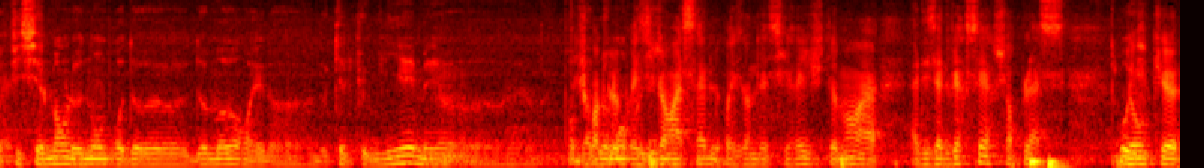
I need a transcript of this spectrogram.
officiellement, le nombre de, morts est de, quelques milliers, mais euh, je crois que le président Assad, le président de la Syrie, justement, a, des adversaires sur place. Donc, euh,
